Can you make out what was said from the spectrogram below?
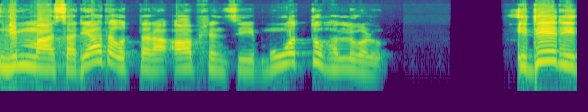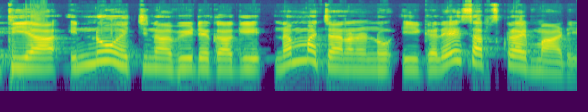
ನಿಮ್ಮ ಸರಿಯಾದ ಉತ್ತರ ಆಪ್ಷನ್ ಸಿ ಮೂವತ್ತು ಹಲ್ಲುಗಳು. ಇದೇ ರೀತಿಯ ಇನ್ನೂ ಹೆಚ್ಚಿನ ವಿಡಿಯೋಗಾಗಿ ನಮ್ಮ ಚಾನಲನ್ನು ಈಗಲೇ ಸಬ್ಸ್ಕ್ರೈಬ್ ಮಾಡಿ.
